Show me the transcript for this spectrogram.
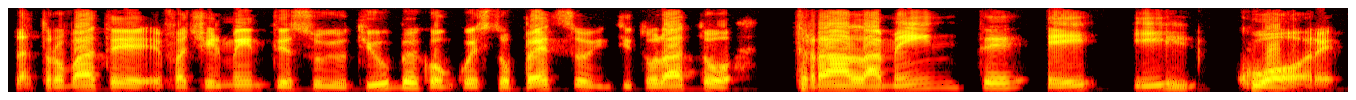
la trovate facilmente su YouTube con questo pezzo intitolato Tra la mente e il cuore.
